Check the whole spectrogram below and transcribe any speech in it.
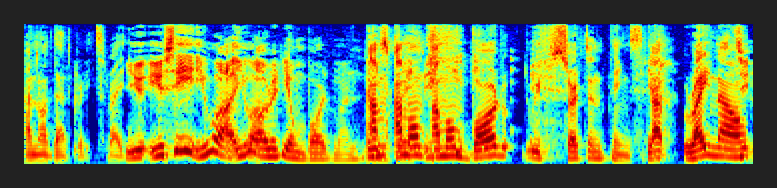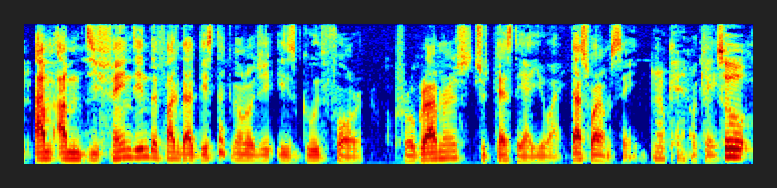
are not that great, right? You you see you are you are already on board, man. I'm I'm on I'm on board with certain things. Yeah. Uh, right now, I'm I'm defending the fact that this technology is good for programmers to test their UI. That's what I'm saying. Okay. Okay. So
